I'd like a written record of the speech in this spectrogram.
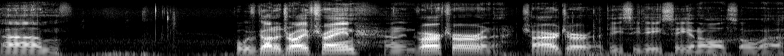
um, But we've got a drivetrain, an inverter, and a charger, and a DC-DC and all. So uh,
